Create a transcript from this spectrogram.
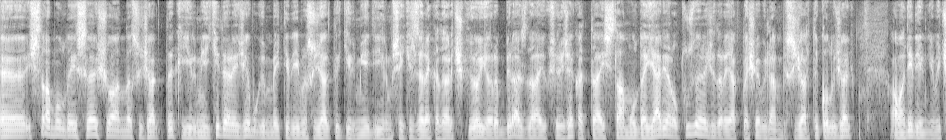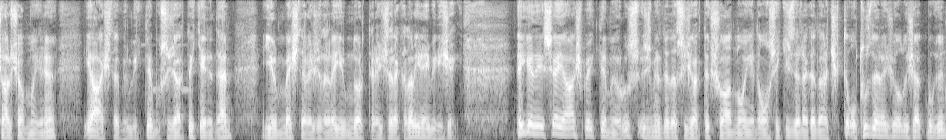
Ee, İstanbul'da ise şu anda sıcaklık 22 derece. Bugün beklediğimiz sıcaklık 27-28'lere kadar çıkıyor. Yarın biraz daha yükselecek. Hatta İstanbul'da yer yer 30 derecelere yaklaşabilen bir sıcaklık olacak. Ama dediğim gibi çarşamba günü yağışla birlikte bu sıcaklık yeniden 25 derecelere 24 derecelere kadar inebilecek. Ege'de ise yağış beklemiyoruz. İzmir'de de sıcaklık şu anda 17-18'lere kadar çıktı. 30 derece olacak bugün.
